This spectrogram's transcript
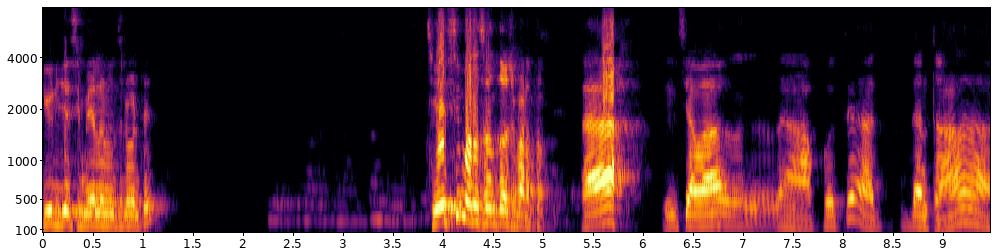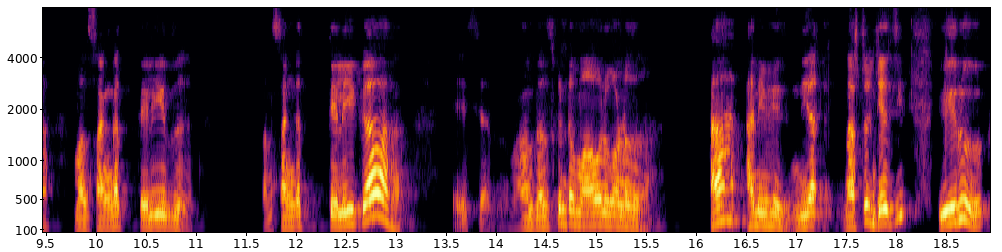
కీడు చేసి మేలు ఉంచడం అంటే? చేసి మనం సంతోషపడతాం. చూసావా? లేకపోతే అదంట మన సంగతి తెలియదు. మన సంగతి తెలియక వేసారు మనం తెలుసుకుంటే మామూలుగా ఉండదు. అని నష్టం చేసి వీరు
